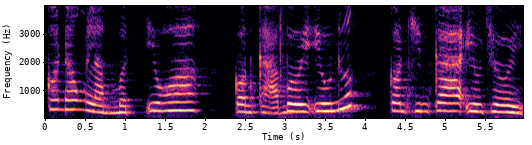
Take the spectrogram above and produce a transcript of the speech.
Con ong làm mật yêu hoa, con cá bơi yêu nước, con chim ca yêu trời.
